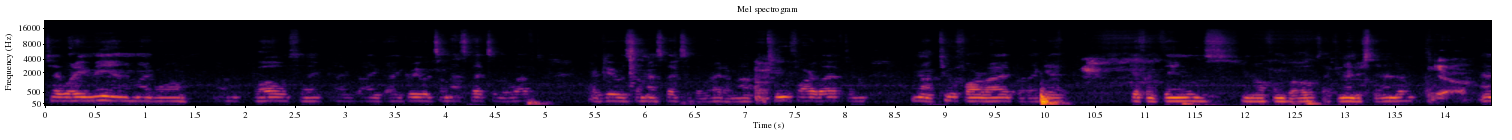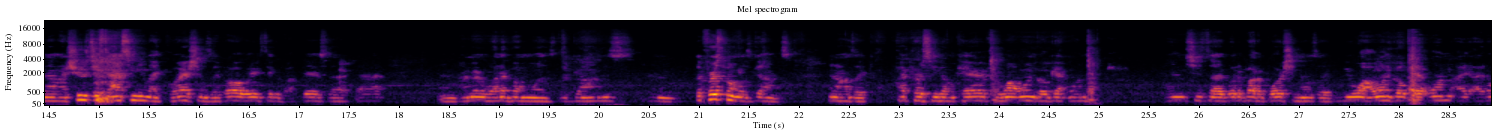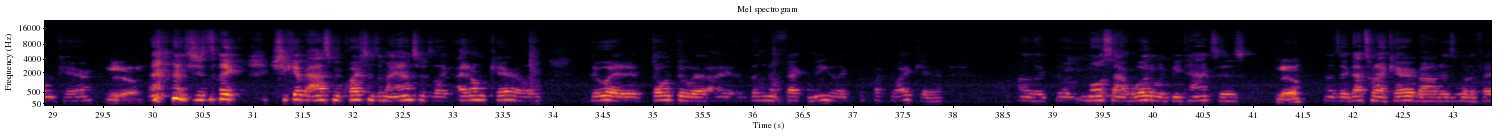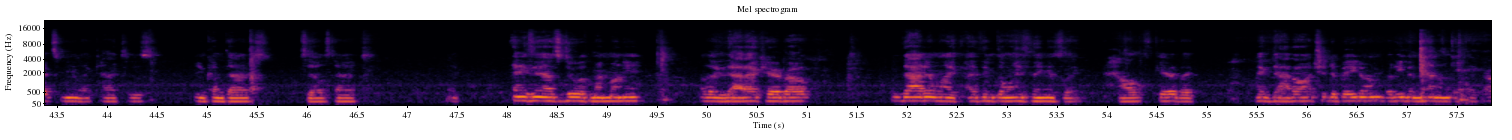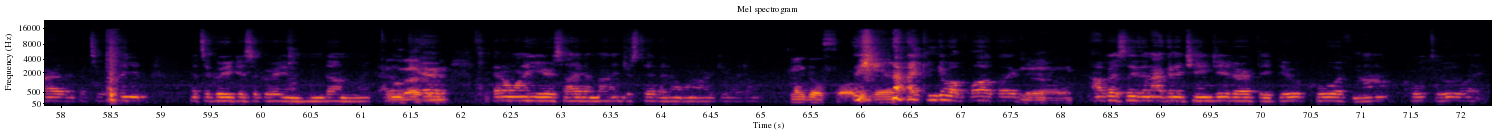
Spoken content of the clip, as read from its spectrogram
She's like, what do you mean? I'm like, well, I'm both. Like, I, I, I agree with some aspects of the left. I agree with some aspects of the right. I'm not too far left and I'm not too far right, but I get different things, you know, from both. I can understand them. Yeah. And then like, she was just asking me like questions, like, "Oh, what do you think about this, that, that?" And I remember one of them was the guns, and the first one was guns, and I was like, "I personally don't care. If you want one, go get one." And she's like, "What about abortion?" I was like, "You want? I want to go get one. I, I don't care." Yeah. And she's like, she kept asking me questions, and my answer is like, "I don't care. Like, do it. Don't do it. I, it doesn't affect me. Like, the fuck do I care?" I was like, the most I would would be taxes. Yeah. I was like, that's what I care about is what affects me, like taxes, income tax, sales tax, anything that has to do with my money. Like that I care about. That and like I think the only thing is like health care, like like that I should debate on. But even then, I'm just like, all right, like that's your opinion. Let's agree, disagree, and I'm done. Like I don't care. Exactly. Like, I don't want to hear your side. I'm not interested. I don't want to argue. I don't. I Don't go far. Yeah. I can give a fuck. Like yeah. obviously they're not gonna change it, or if they do, cool. If not, cool too. Like,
